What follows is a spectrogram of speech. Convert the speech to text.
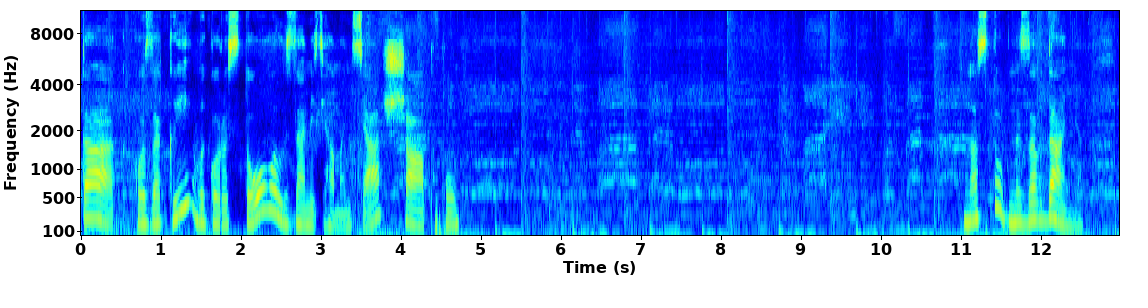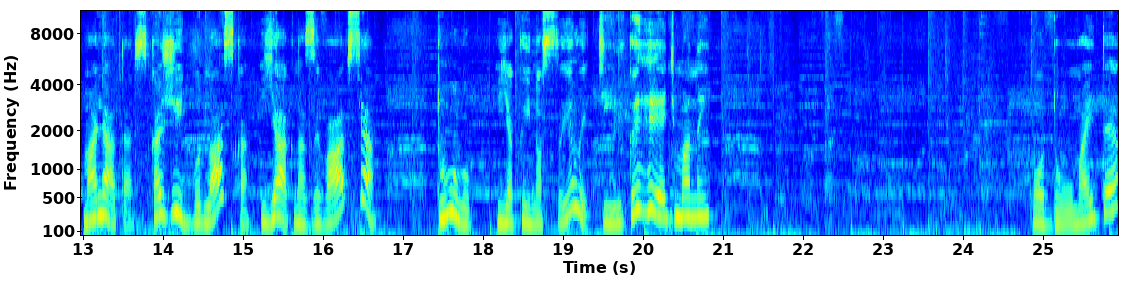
Так, козаки використовували замість гаманця шапку. Наступне завдання. Малята, скажіть, будь ласка, як називався тулуб, який носили тільки гетьмани? Подумайте.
